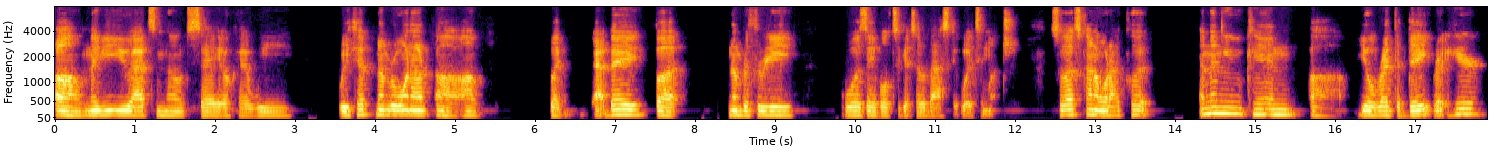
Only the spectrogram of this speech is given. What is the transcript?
um, maybe you add some notes. Say, okay, we we kept number one out uh, like at bay, but number three was able to get to the basket way too much. So that's kind of what I put and then you can uh, you'll write the date right here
